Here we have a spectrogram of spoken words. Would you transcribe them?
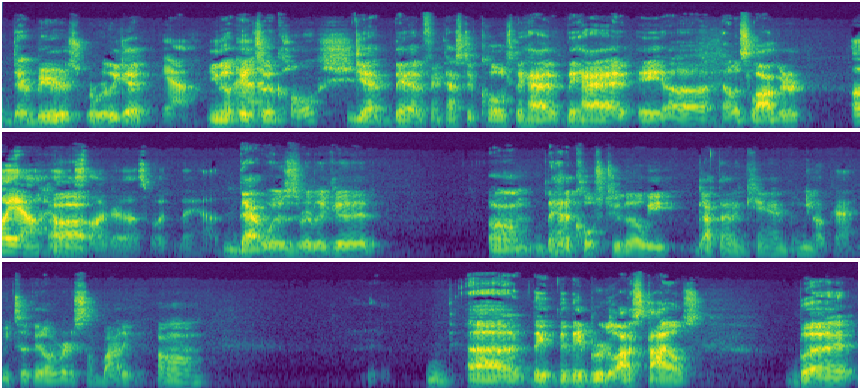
Their beers were really good. Yeah, You know, it's had a Kolsch. yeah. They had a fantastic Kolsch. They had they had a uh, Helles Lager Oh yeah, Helles Uh, Lager. That's what they had. that was really good. Um, they had a coach too, though. We got that in can and we Okay. we took it over to somebody. Um, uh, they they brewed a lot of styles, but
